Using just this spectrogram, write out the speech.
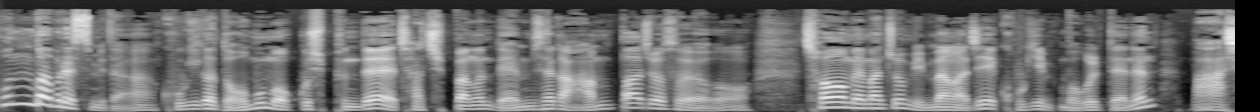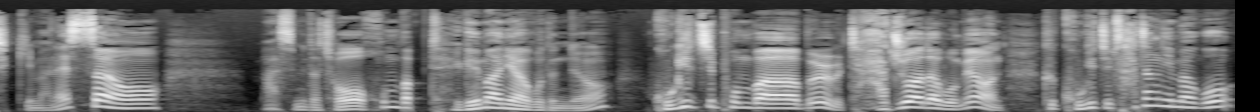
혼밥을 했습니다. 고기가 너무 먹고 싶은데 자취방은 냄새가 안 빠져서요. 처음에만 좀 민망하지 고기 먹을 때는 맛있기만 했어요. 맞습니다. 저 혼밥 되게 많이 하거든요. 고깃집 혼밥을 자주 하다 보면 그 고깃집 사장님하고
